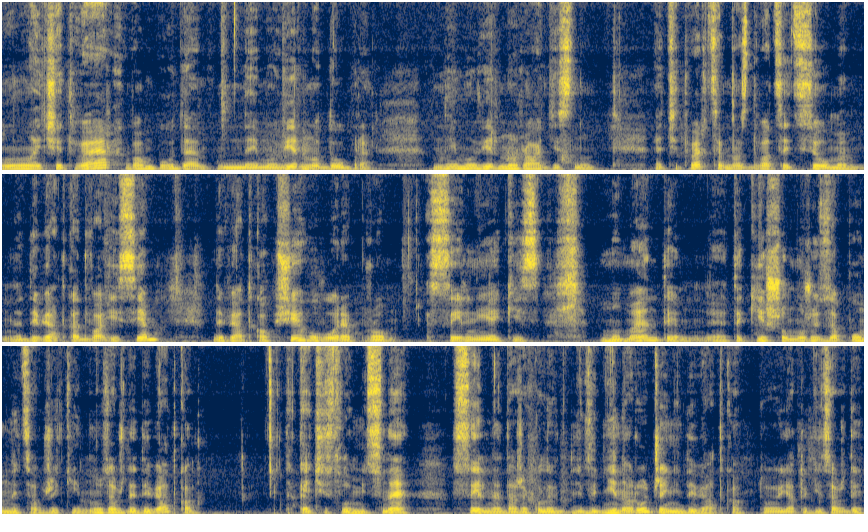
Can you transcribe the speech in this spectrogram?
Ой, четвер вам буде неймовірно добре, неймовірно радісно. Четвер це в нас 27. Дев'ятка 2 і 7. Дев'ятка взагалі говорить про сильні якісь моменти, е, такі, що можуть запомнитися в житті. Ну, завжди дев'ятка таке число міцне, сильне, навіть коли в дні народження дев'ятка, то я тоді завжди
